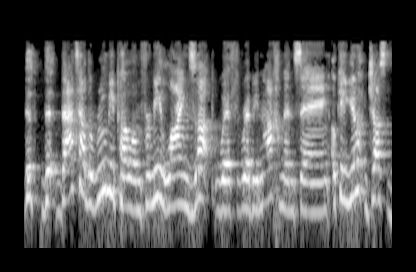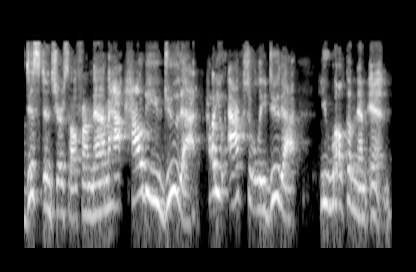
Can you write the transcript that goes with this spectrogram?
this, the, that's how the Rumi poem for me lines up with Rabbi Nachman saying, okay, you don't just distance yourself from them. How, how do you do that? How do you actually do that? You welcome them in.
